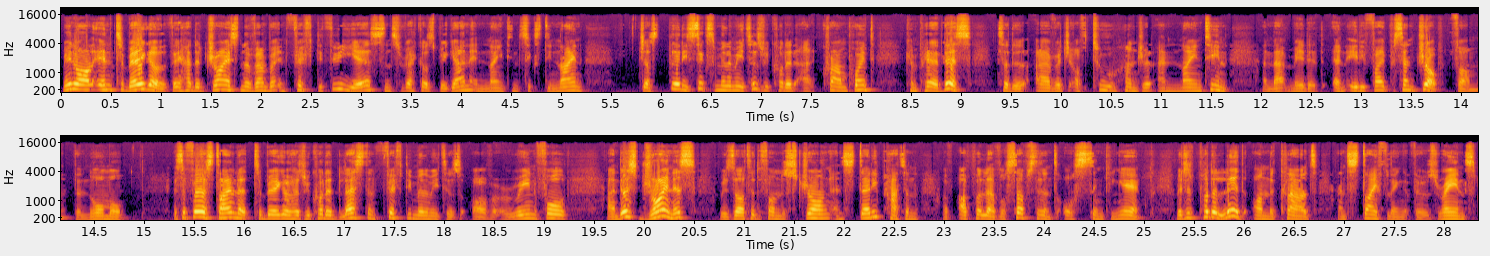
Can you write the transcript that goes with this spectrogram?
Meanwhile, in Tobago, they had the driest November in 53 years since records began in 1969 just 36 millimeters recorded at Crown Point. Compare this to the average of 219, and that made it an 85% drop from the normal. It's the first time that Tobago has recorded less than 50 millimeters of rainfall, and this dryness resulted from the strong and steady pattern of upper level subsidence or sinking air, which has put a lid on the clouds and stifling those rains.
